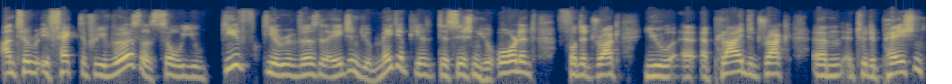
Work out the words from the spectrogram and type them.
until effective reversal. So you give the reversal agent, you made up your decision, you ordered for the drug, you uh, apply the drug um, to the patient,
